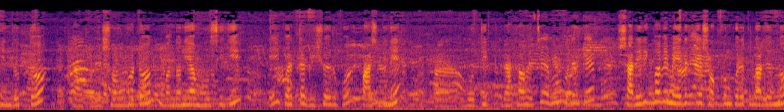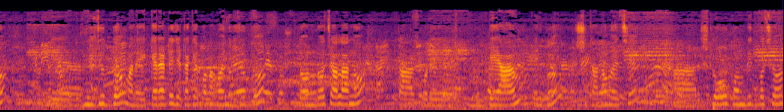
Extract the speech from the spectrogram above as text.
হিন্দুত্ব, তারপরে সংগঠন, বন্দনিয়া মৌসিজি এই কয়েকটা বিষয়ের উপর পাঁচ দিনে বৌদ্ধিক রাখা হয়েছে এবং ওদেরকে শারীরিকভাবে মেয়েদেরকে সক্ষম করে তোলার জন্য নিযুদ্ধ মানে ক্যারাটে যেটাকে বলা হয় নিযুদ্ধ, দণ্ড চালানো, তারপরে ব্যায়াম, এগুলো শেখানো হয়েছে। আর শ্লোক অমৃত বচন,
